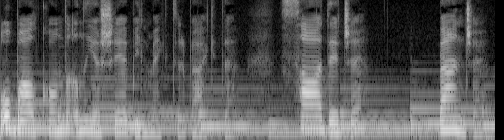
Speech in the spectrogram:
o balkonda anı yaşayabilmektir belki de. Sadece bence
